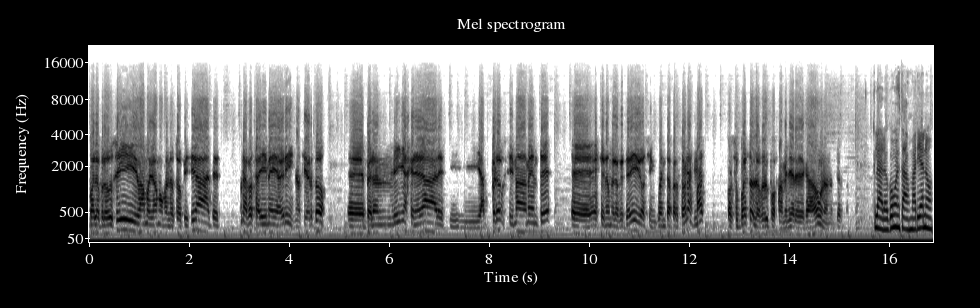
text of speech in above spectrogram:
vos lo producís, vamos y vamos con los oficiantes, una cosa ahí media gris, ¿no es cierto? Eh, pero en líneas generales y, aproximadamente eh, este número que te digo, 50 personas más, por supuesto, los grupos familiares de cada uno, ¿no es cierto? Claro, ¿cómo estás, Mariano?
